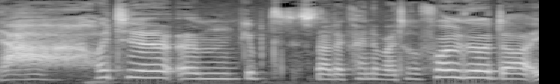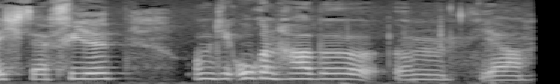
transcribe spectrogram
ja, heute ähm, gibt es leider keine weitere Folge, da ich sehr viel um die Ohren habe. Ähm, ja,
